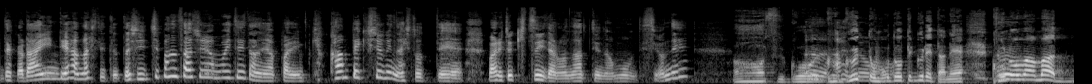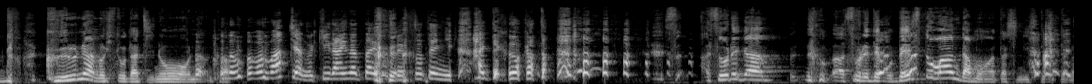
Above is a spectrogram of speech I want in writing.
だから LINE で話してて、私一番最初に思いついたのはやっぱり完璧主義な人って割ときついだろうなっていうのは思うんですよね。ああ、すごい。うんぐぐっと戻ってくれたね。このまま、クルナの人たちの、なんか、このまままーちゃんの嫌いなタイプベスト10に入っていくのかと。そそれが、あそれでもベストワンだもん、私にして言っ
